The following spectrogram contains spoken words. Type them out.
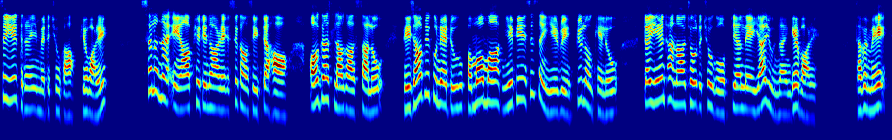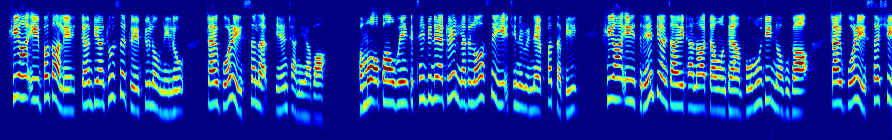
စစ်ရေးသတင်းရင်းမြစ်တချို့ကပြောပါတယ်။စစ်လက်နက်အင်အားဖြစ်တင်းထားတဲ့စစ်ကောင်စီတပ်ဟာဩဂတ်လကစလို့လေကြောင်းပစ်ကူနဲ့အတူဗမော်မှာမြေပြင်စစ်စင်ရေးတွေပြုလုပ်ခဲ့လို့တရင်ဌာနချုပ်တချို့ကိုပြန်လည်ရယူနိုင်ခဲ့ပါတယ်။ဒါပေမဲ့ KIA ဘက်ကလည်းတံပြန်ထိုးစစ်တွေပြုလုပ်နေလို့တိုက်ပွဲတွေဆက်လက်ပြင်းထန်နေတာပါ။ဗမော်အပေါဝင်ကချင်ပြည်နယ်အတွင်းလက်တလောစစ်ရေးအခြေအနေတွေနဲ့ပတ်သက်ပြီး KIA သတင်းပြန်ကြားရေးဌာနတာဝန်ခံဗိုလ်မှူးကြီးနော်ဘူးကတိုက်ပွဲတွေဆက်ရှိ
